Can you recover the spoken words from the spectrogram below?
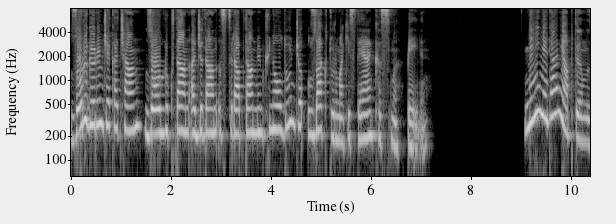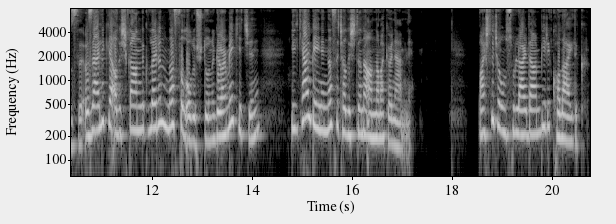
zoru görünce kaçan, zorluktan, acıdan, ıstıraptan mümkün olduğunca uzak durmak isteyen kısmı beynin. Neyi neden yaptığımızı, özellikle alışkanlıkların nasıl oluştuğunu görmek için ilkel beynin nasıl çalıştığını anlamak önemli. Başlıca unsurlardan biri kolaylık.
